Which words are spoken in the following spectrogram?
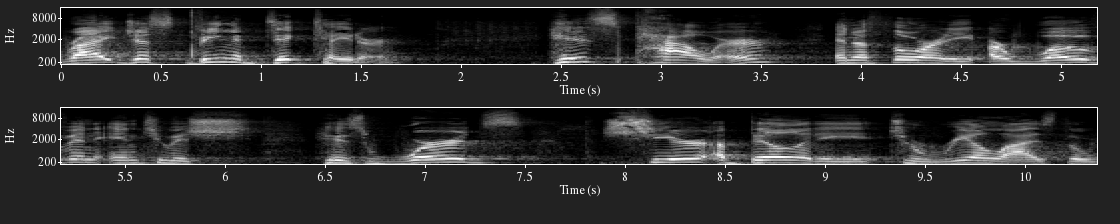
right? Just being a dictator. His power and authority are woven into his, his words' sheer ability to realize the,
